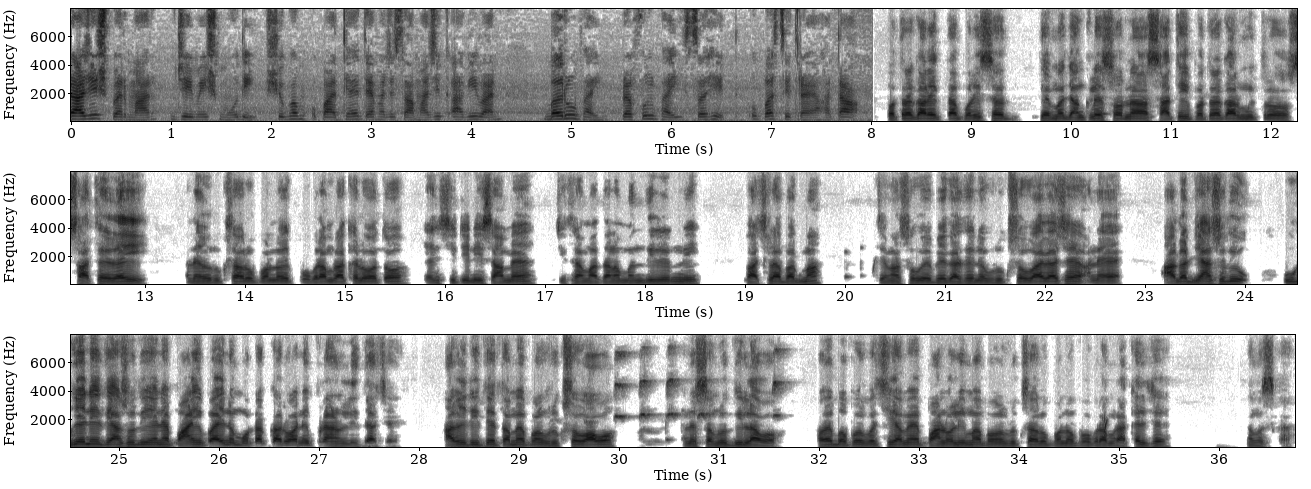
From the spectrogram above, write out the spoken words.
રાજેશ પરમાર, જેમેશ મોદી, શુભમ ઉપાધ્યાય તેમજ સામાજિક આગેવાન બરુભાઈ પ્રફુલભાઈ સહિત ઉપસ્થિત રહ્યા હતા. પત્રકાર એકતા પરિષદ તેમજ અંકલેશ્વરના સાથી પત્રકાર મિત્રો સાથે રહી અને વૃક્ષારોપણનો એક પ્રોગ્રામ રાખેલો હતો. એનસીટીની સામે ચિત્રા માતાના મંદિરની પાછલા ભાગમાં, જેમાં સૌએ ભેગા થઈને વૃક્ષો વાવ્યા છે અને આગળ જ્યાં સુધી ઉગે નહીં ત્યાં સુધી એને પાણી પાઈને મોટા કરવાની પ્રાણ લીધા છે. આવી રીતે તમે પણ વૃક્ષો વાવો અને સમૃદ્ધિ લાવો. હવે બપોર પછી અમે પાનોલીમાં પણ વૃક્ષારોપણનો પ્રોગ્રામ રાખેલ છે. નમસ્કાર.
